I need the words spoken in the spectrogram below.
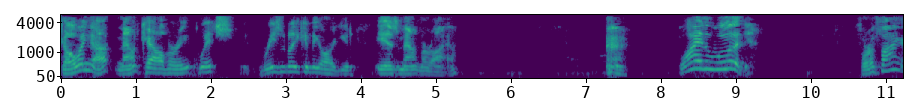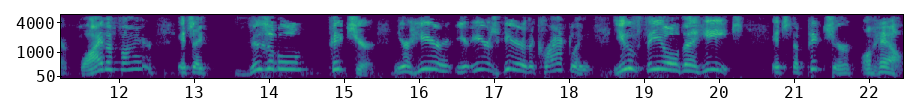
going up Mount Calvary, which reasonably can be argued is Mount Moriah. Why the wood? For a fire. Why the fire? It's a visible picture. Your hear, your ears hear the crackling. You feel the heat. It's the picture of hell.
